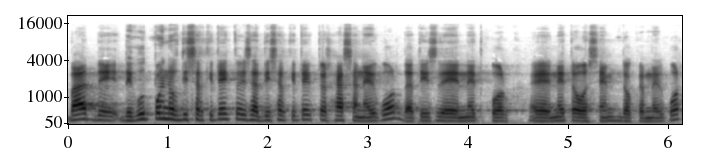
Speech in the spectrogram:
But the, the good point of this architecture is that this architecture has a network that is the network, uh, NetOSM Docker network,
